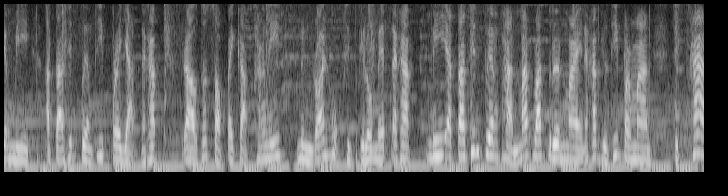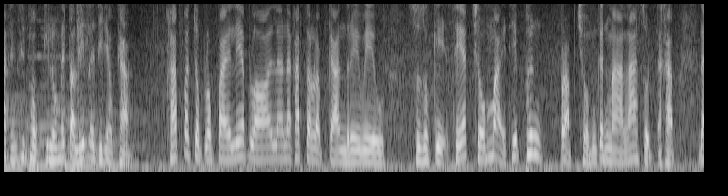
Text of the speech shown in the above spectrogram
ยังมีอัตราสิ้นเปลืองที่ประหยัดนะครับ เราทดสอบไปกับครั้งนี้ 160 กิโลเมตรนะครับ มีอัตราสิ้นเปลืองผ่านมัดวัดเรือนไม้นะครับ อยู่ที่ประมาณ 15-16 กิโลเมตรต่อลิตรเลยทีเดียวครับ ครับก็จบลงไปเรียบร้อยแล้วนะครับสำหรับการรีวิว Suzuki c โฉมใหม่ที่เพิ่งปรับโฉมกันมาล่าสุดนะครับใน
